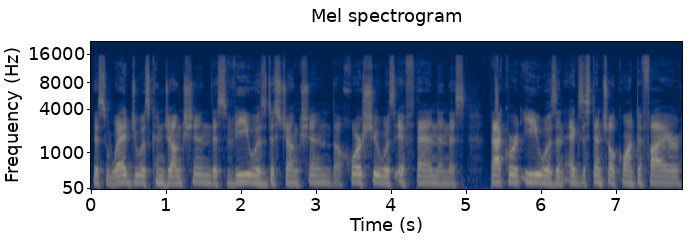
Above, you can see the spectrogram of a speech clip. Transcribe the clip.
This wedge was conjunction, this V was disjunction, the horseshoe was if then, and this backward E was an existential quantifier,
